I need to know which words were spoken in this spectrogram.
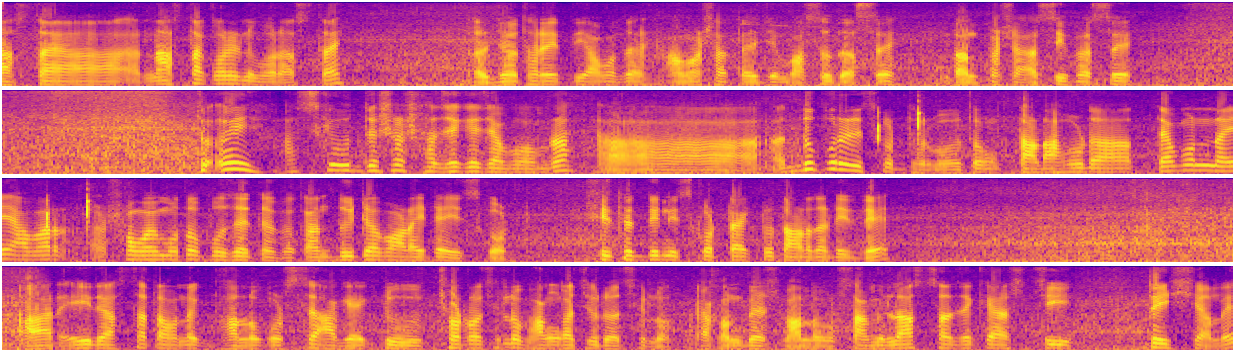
রাস্তা, নাস্তা করে নেব রাস্তায়। যথারীতি আমাদের, আমার সাথে যে মাসুদ আছে, ডান পাশে আসিফ আছে। তো এই আজকে উদ্দেশ্য সাজেকে যাব আমরা। দুপুরের স্কট ধরবো, তো তাড়াহুড়া তেমন নাই আবার সময় মতো পৌঁছাইতে হবে, কারণ দুইটা আড়াইটা স্কট শীতের দিন স্কটটা একটু তাড়াতাড়ি দেয় আর এই রাস্তাটা অনেক ভালো করছে, আগে একটু ছোট ছিল, ভাঙ্গাচুরা ছিল, এখন বেশ ভালো করছে। আমি লাস্ট সাজেকে আসছি তেইশ সালে।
